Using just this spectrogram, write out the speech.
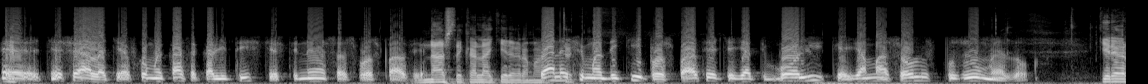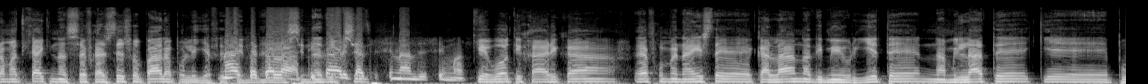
Και, ναι. και σε άλλα και εύχομαι κάθε καλή τύχη και στη νέα σας προσπάθεια. Να είστε καλά κύριε Γραμματέα. Θα είναι σημαντική προσπάθεια και για την πόλη και για μας όλους που ζούμε εδώ. Κύριε Γραμματικάκη, να σας ευχαριστήσω πάρα πολύ για αυτή Να την είστε ε, καλά. Τι συνέντευξη. χάρηκα τη συνάντησή μας. Και εγώ τη χάρηκα. Εύχομαι να είστε καλά, να δημιουργείτε, να μιλάτε και που,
